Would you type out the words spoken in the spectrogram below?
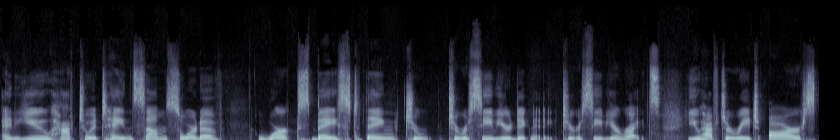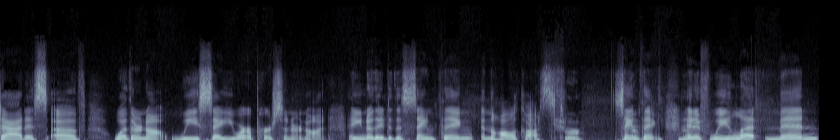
and you have to attain some sort of works based thing to to receive your dignity, to receive your rights. You have to reach our status of whether or not we say you are a person or not. And you know they did the same thing in the Holocaust. Sure. Same Yeah. thing. Yeah. And if we let men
